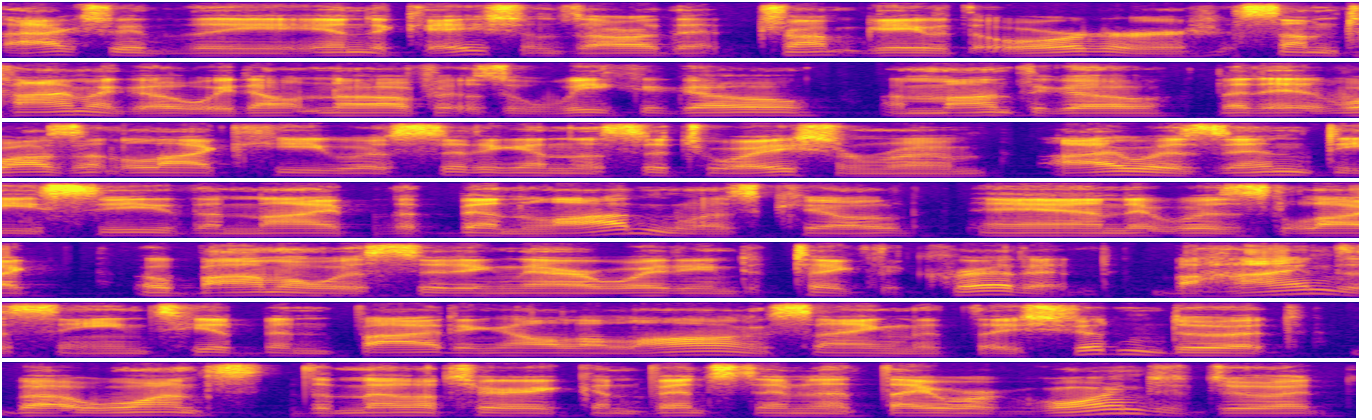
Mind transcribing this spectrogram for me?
Actually, the indications are that Trump gave the order some time ago. We don't know if it was a week ago, a month ago, but it wasn't like he was sitting in the Situation Room. I was in D.C. the night that Bin Laden was was killed. And it was like Obama was sitting there waiting to take the credit. Behind the scenes, he had been fighting all along, saying that they shouldn't do it. But once the military convinced him that they were going to do it,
